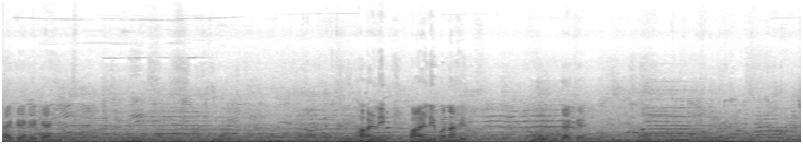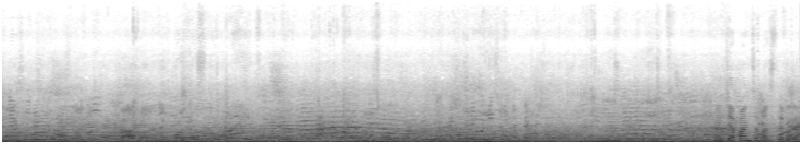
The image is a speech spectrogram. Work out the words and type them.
काय काय काय काय आहेत पाळणे पाळणे पण आहेत भरपूर काय काय जपानचं मस्त बघा.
